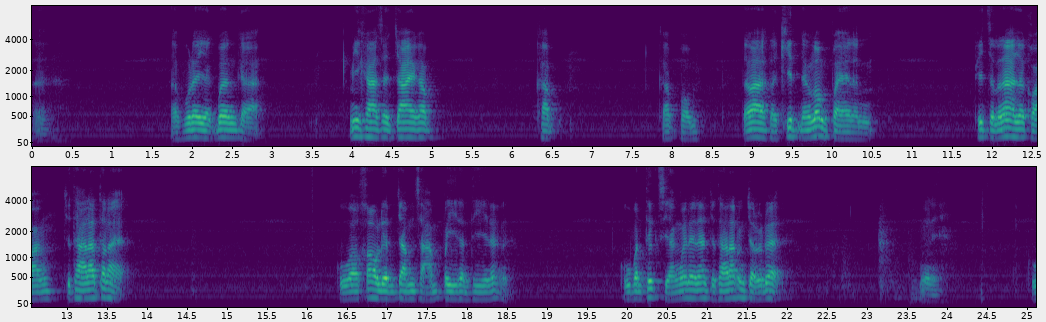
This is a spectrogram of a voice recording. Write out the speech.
เอ่ถ้าผู้ใดอยากเบิ่งก็มีค่าใช้จ่ายครับ ครับ ครับผม แต่ว่าถ้าคิดยังลงไปนั่นพิจารณาเจ้าของจุธารัตน์เท่าไหร่ กูเอาเข้าเรือนจำสามปีทันทีนะกูบันทึกเสียงไว้เลยนะจุธารัตน์ต้องจดไว้ด้วยนี่นี่กู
